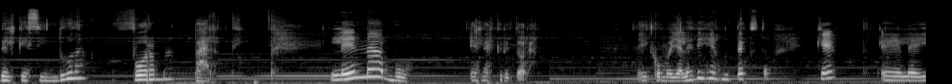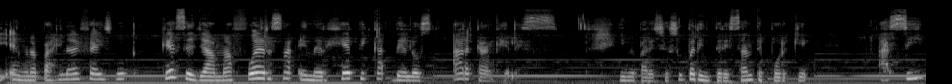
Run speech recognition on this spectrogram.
del que sin duda forma parte. Lena Bu es la escritora. Y como ya les dije, es un texto que eh, leí en una página de Facebook que se llama Fuerza Energética de los Arcángeles. Y me pareció súper interesante porque Así,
